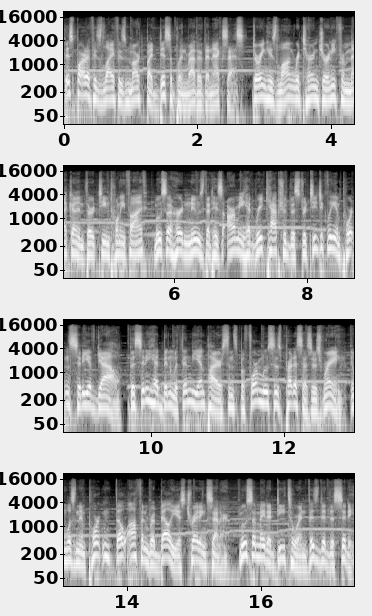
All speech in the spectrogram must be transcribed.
This part of his life is marked by discipline rather than excess. During his long return journey from Mecca in 1325, Musa heard news that his army had recaptured the strategically important city of Gao. The city had been within the empire since before Musa's predecessor's reign and was an important, though often rebellious, trading center. Musa made a detour and visited the city,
